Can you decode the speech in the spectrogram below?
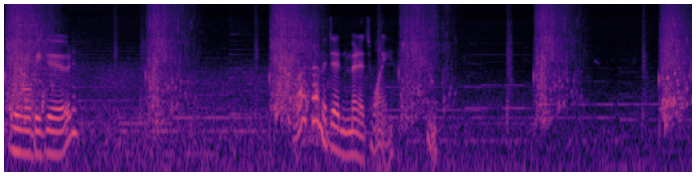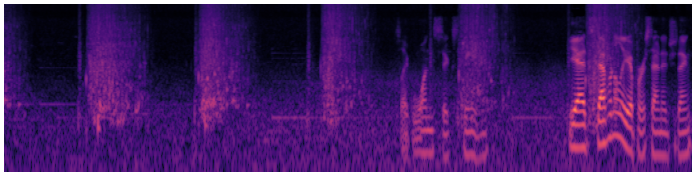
we will be good. Last time it did minute 20. It's like 116. Yeah, it's definitely a percentage thing.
